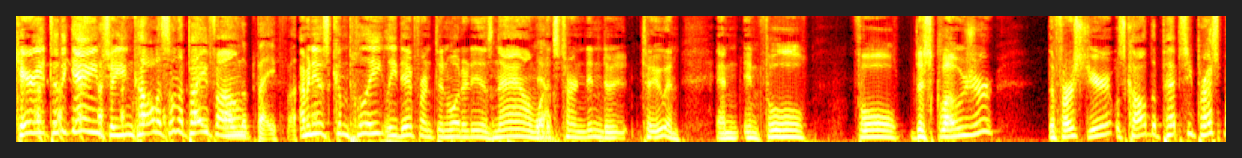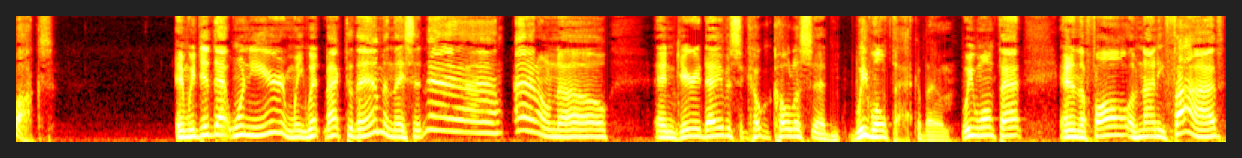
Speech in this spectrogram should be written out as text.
carry it to the game so you can call us on the payphone. On the payphone. I mean, it's completely different than what it is now and what yeah. it's turned into. To, and, and in full, full disclosure, the first year it was called the Pepsi Press Box. And we did that one year and we went back to them and they said, nah, I don't know. And Gary Davis at Coca Cola said, we want that. Kaboom. We want that. And in the fall of 95,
